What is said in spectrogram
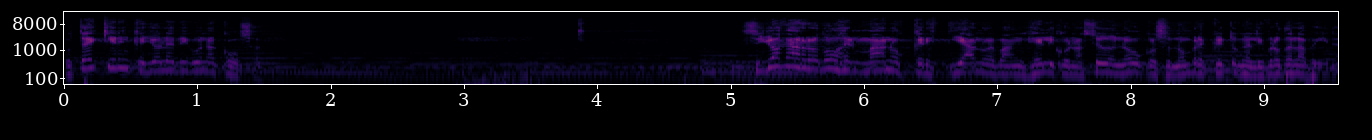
Ustedes quieren que yo le diga una cosa. Si yo agarro dos hermanos cristianos evangélicos nacidos de nuevo con su nombre escrito en el libro de la vida,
